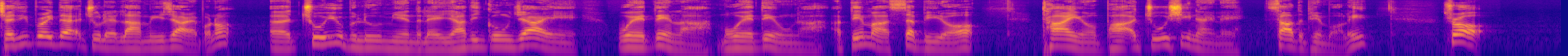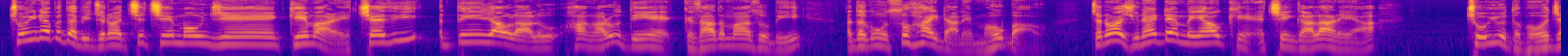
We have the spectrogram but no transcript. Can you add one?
Chelsea ပြည်သက်အကျိုးလဲလာမေးကြတယ်ပေါ့နော်။အဲချိုကြီးကိုဘယ်လိုမြင်တယ်လဲ။ယာတီကုန်ကြရင်ဝယ်တင်လားမဝယ်တင်ဘူးလား။အသင်းမှာဆက်ပြီးတော့ထားရင်ရောဘာအကျိုးရှိနိုင်လဲ စသဖြင့်ပေါ့လေ။ဆိုတော့ချိုကြီးနဲ့ပတ်သက်ပြီးကျွန်တော်ချစ်ချင်းမုန်းချင်းကင်းပါတယ်။ Chelsea အသင်းရောက်လာလို့ဟာငါတို့အသင်းရဲ့ကစားသမားဆိုပြီးအတကုံစွတ်ဟိုက်တာလည်းမဟုတ်ပါဘူး။ကျွန်တော်က United မရောက်ခင်အချိန်ကာလတည်းကချိုကြီးကိုသဘောကျ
